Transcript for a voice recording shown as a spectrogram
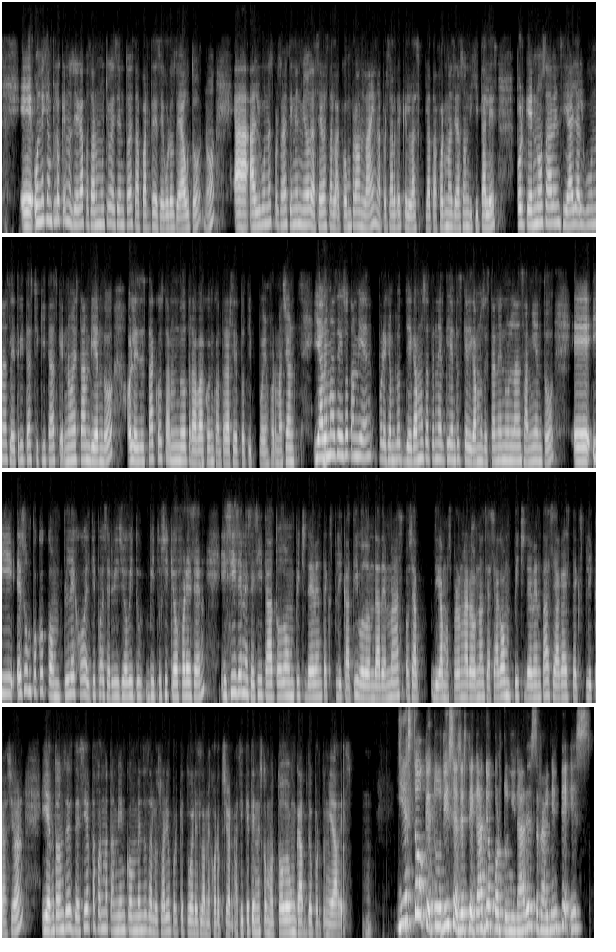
un ejemplo que nos llega a pasar mucho es en toda esta parte de seguros de auto, ¿no? algunas personas tienen miedo de hacer hasta la compra online, a pesar de que las plataformas ya son digitales, porque no saben si hay algunas letritas chiquitas que no están viendo o les está costando trabajo encontrar cierto tipo de información. Y además de eso también, por ejemplo, llegamos a tener clientes que digamos están en un lanzamiento eh, y es un poco complejo el tipo de servicio B2, c que ofrecen y sí se necesita todo un pitch de venta explicativo donde además, o sea, digamos, por una redundancia, se haga un pitch de venta, se haga esta explicación y entonces de cierta forma también convences al usuario porque tú eres la mejor opción. Así que tienes como todo un gap de oportunidades. Y esto que tú dices, este gap de oportunidades, realmente es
